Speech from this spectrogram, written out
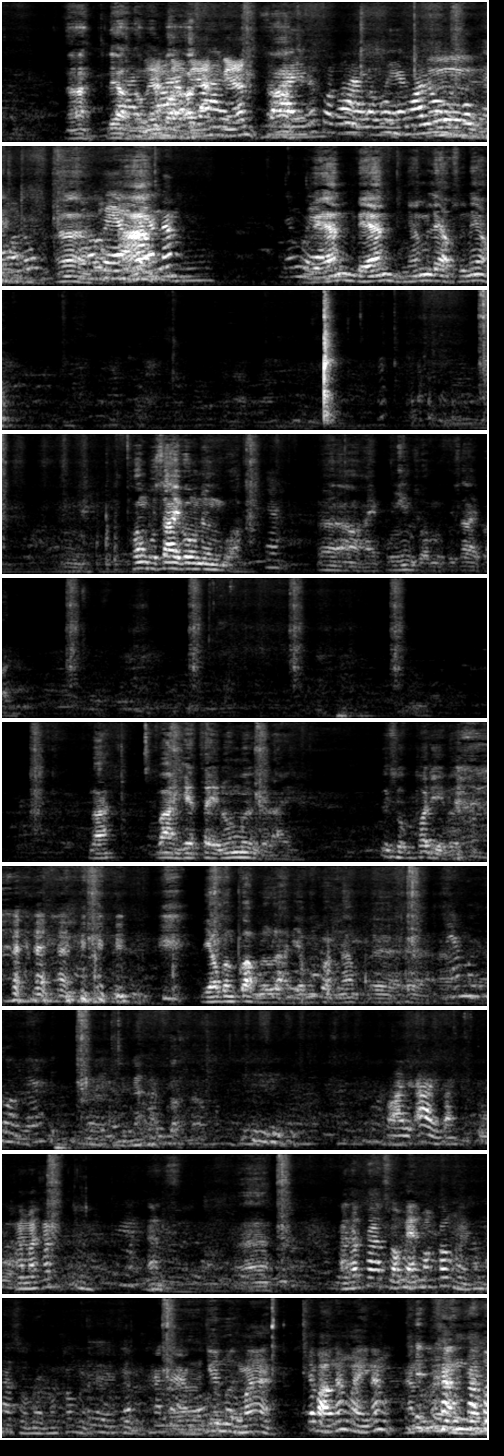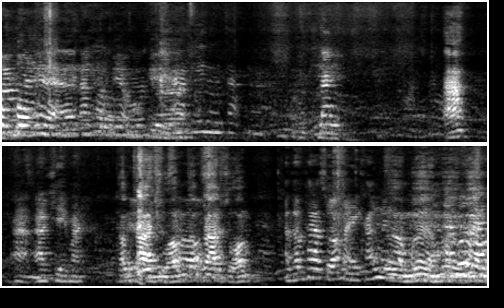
นะแล้วเราแหวไม่นบอกแหวนแหวนวายแล้วก็เอาแหวนหัวลงแหวนลงเออเอาแหวนแหวนน้ำยังแหแหววนนแหวนยังไม่แล้วสุแนวอืมของผู้ชายวงหนึ่งบ่เออเอาให้ผู้หญิงสวมเป็นผู้ชายก่อน นะบ้านเฮ็ดใส่น้องมือก็ได้คือสุกพอดีเลย เดี๋ยวเบางกล้องรู้ล่ะเดี๋ยวเบางกล้องน้ำเออเออเอาแม่มือก่อนนะเออเบิ่งกล้องน้ำวายอ้ายกันตัวเอามาครับอะอ่าอะทำท่าสวมแหวนมองกล้องหน่อยทำท่าสวมแหวนมองกล้องหน่อยหันหน้ายื่นมือมาเจ้าบ่าวนั่งใหม่นั่งหันหันมาตรงๆนี่แหละเออนั่งเข้าเบี้ยวโอเคนั่งอะอะโอเคมา ทำท่าสวมทำท่าสวมอะทำท่าสวมใหม่อีกครั้งหนึ่งเออเมื่อเมื่อเมื่อ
